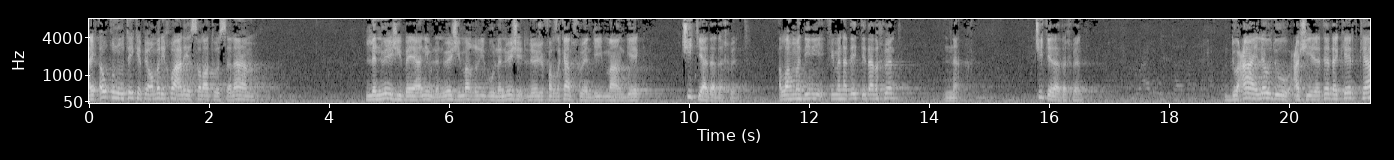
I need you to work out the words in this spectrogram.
ئەی ئەو قنوتەی کە پێغەمبەری خوا عەلەیهی سەڵات وەسەلام لە نوێژی بەیانی و لە نوێژی مەغریب و لە نوێژی فەرزەکان خوێندی مانگێک چی تیادا دەخوێند اللهم اهدني فيمن هديت تدا دەخوێنند نه چی تێدا دەخوێنند دوعای لەو دوو عشیرەتە دەکرد کە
